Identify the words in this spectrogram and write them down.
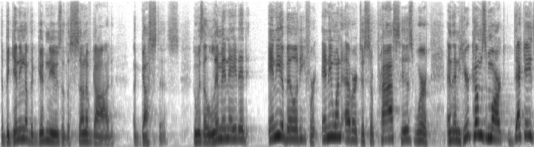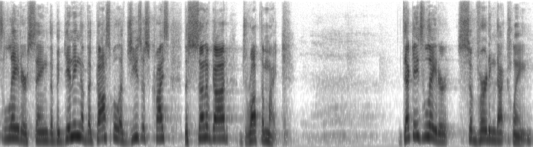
The beginning of the good news of the Son of God, Augustus, who has eliminated any ability for anyone ever to surpass his worth. And then here comes Mark, decades later, saying, The beginning of the gospel of Jesus Christ, the Son of God, drop the mic. Decades later, subverting that claim.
